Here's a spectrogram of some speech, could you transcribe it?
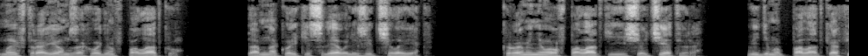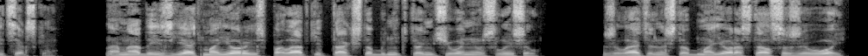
Мы втроем заходим в палатку. Там на койке слева лежит человек». Кроме него в палатке еще четверо. Видимо, палатка офицерская. Нам надо изъять майора из палатки так, чтобы никто ничего не услышал. Желательно, чтобы майор остался живой.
